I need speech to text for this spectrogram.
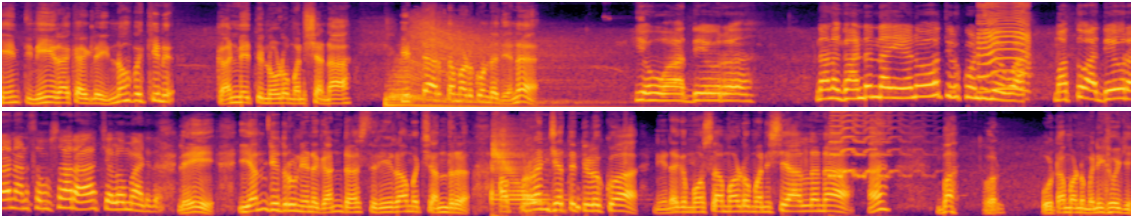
ಹೆಂಡ್ತಿ ನೀರಾಕಾಗಲಿ ಇನ್ನೊಬ್ಬಕ್ಕಿನ ಕಣ್ಣೆತ್ತಿ ನೋಡೋ ಮನುಷ್ಯನ ಇಟ್ಟ ಅರ್ಥ ಮಾಡ್ಕೊಂಡದೇನ? ಯವ್ವ ದೇವ್ರ. ನನ್ನ ಗಂಡನ್ನ ಏನೋ ತಿಳ್ಕೊಂಡಿದ್ದೇವ ಮತ್ತು ಆ ದೇವ್ರ ನನ್ನ ಸಂಸಾರ ಚಲೋ ಮಾಡಿದ. ಲೇ ಎಂದಿದ್ರು ನಿನ್ನ ಗಂಡ ಶ್ರೀರಾಮಚಂದ್ರ ಅಪ್ರಂಜತೆ ತಿಳ್ಕೊ ನಿನಗೆ ಮೋಸ ಮಾಡೋ ಮನುಷ್ಯ ಅಲ್ಲನ? ಆ? ಬಾ ಊಟ ಮಾಡು ಮನೆಗೆ ಹೋಗಿ.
